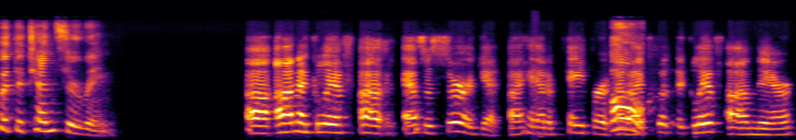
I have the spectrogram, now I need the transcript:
you put the tensor ring? uh, on a glyph, uh, as a surrogate, I had a paper and I Oh. put the glyph on there.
